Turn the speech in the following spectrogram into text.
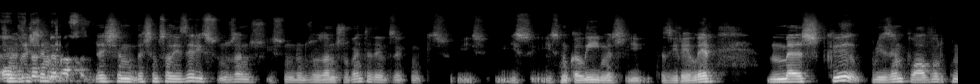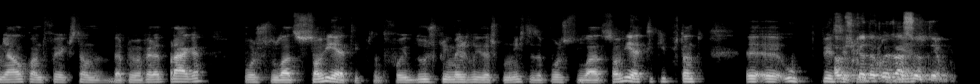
Uh, Deixa-me nossa... deixa deixa só dizer isso, nos anos, isso nos anos 90, devo dizer que isso, isso, isso, isso nunca li, mas, mas irei ler, mas que, por exemplo, Álvaro Cunhal, quando foi a questão da Primavera de Praga, pôs-se do lado soviético, portanto, foi dos primeiros líderes comunistas a pôr-se do lado soviético e, portanto, uh, o PCP... Vamos cada coisa a seu tempo.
